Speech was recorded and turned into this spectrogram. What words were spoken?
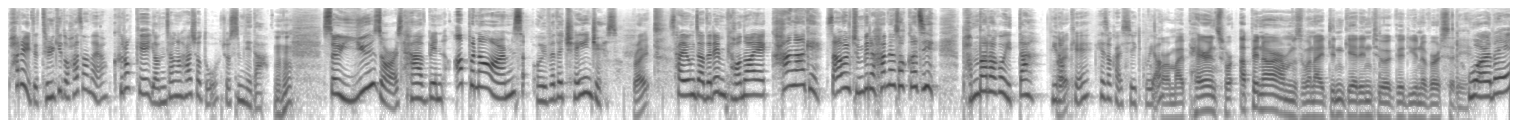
팔을 이제 들기도 하잖아요. 그렇게 연상을 하셔도 좋습니다. So users have been up in arms over the changes. Right? 사용자들은 변화에 강하게 싸울 준비를 하면서까지 반발하고 있다. 이렇게 해석할 수 있고요. Or my parents were up in arms when I didn't get into a good university. Were they?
